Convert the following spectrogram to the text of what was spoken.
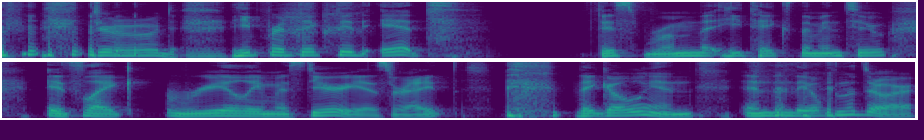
Dude, he predicted it. This room that he takes them into, it's like really mysterious, right? they go in and then they open the door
